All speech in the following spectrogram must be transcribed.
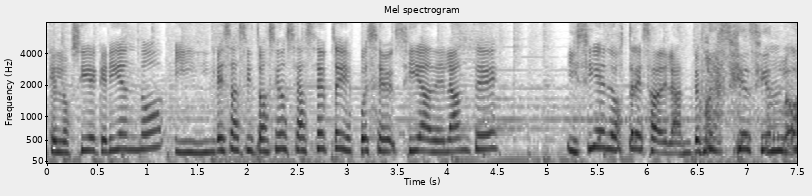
que lo sigue queriendo y esa situación se acepta y después se sigue adelante y siguen los tres adelante, por así decirlo.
